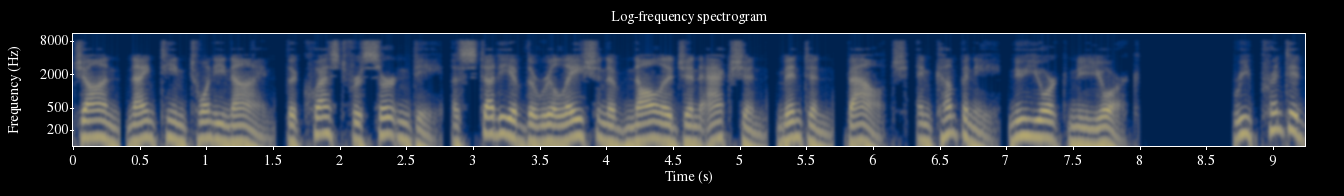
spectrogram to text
John 1929, The Quest for Certainty, A Study of the Relation of Knowledge and Action, Minton, Balch, and Company, New York, New York. Reprinted,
